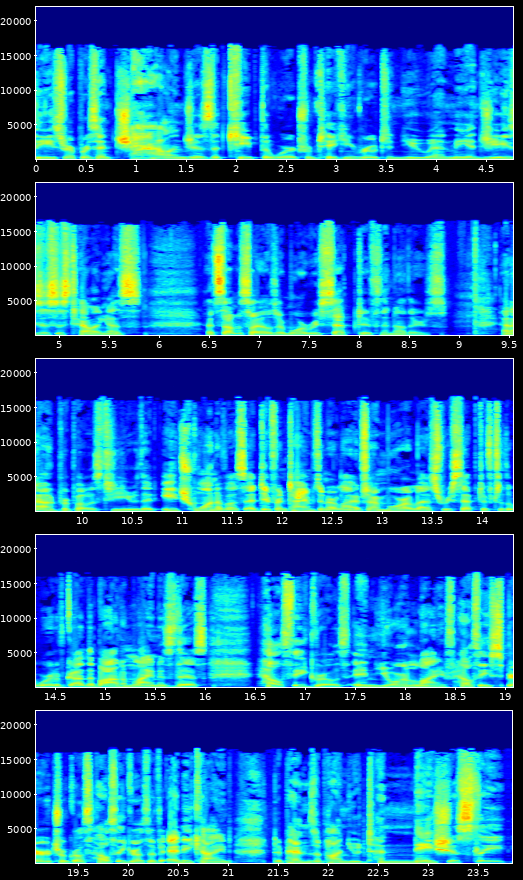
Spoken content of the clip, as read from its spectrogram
These represent challenges that keep the word from taking root in you and me. And Jesus is telling us that some soils are more receptive than others. And I would propose to you that each one of us at different times in our lives are more or less receptive to the Word of God. The bottom line is this healthy growth in your life, healthy spiritual growth, healthy growth of any kind, depends upon you tenaciously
